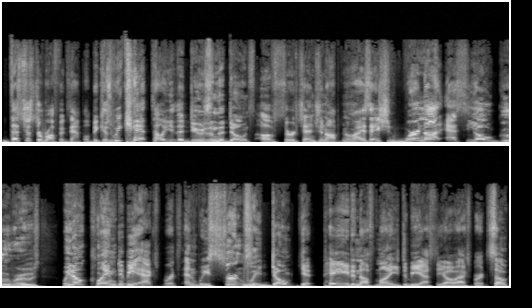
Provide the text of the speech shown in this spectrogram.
that's just a rough example because we can't tell you the do's and the don'ts of search engine optimization. We're not SEO gurus. We don't claim to be experts, and we certainly don't get paid enough money to be SEO experts. So,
